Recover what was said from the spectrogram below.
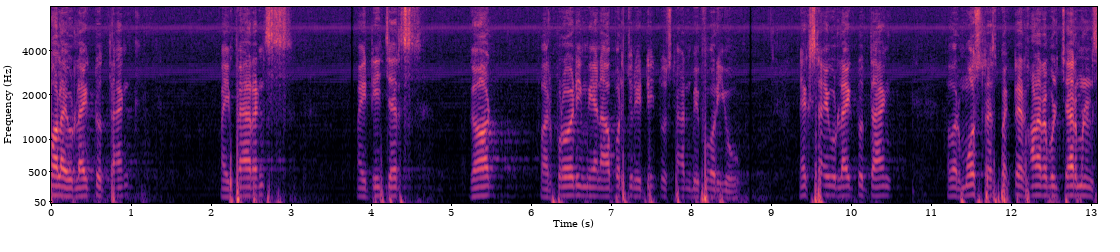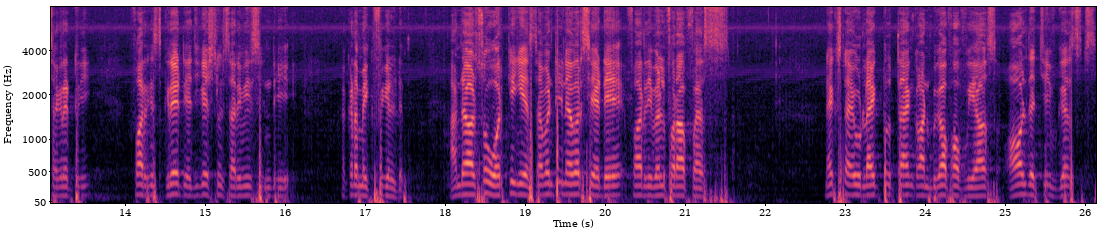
all, I would like to thank my parents, my teachers, God, for providing me an opportunity to stand before you. Next, I would like to thank our most respected Honorable Chairman and Secretary for his great educational service in the academic field and also working a 17 hours a day for the welfare of us. Next, I would like to thank on behalf of VIAS all the chief guests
